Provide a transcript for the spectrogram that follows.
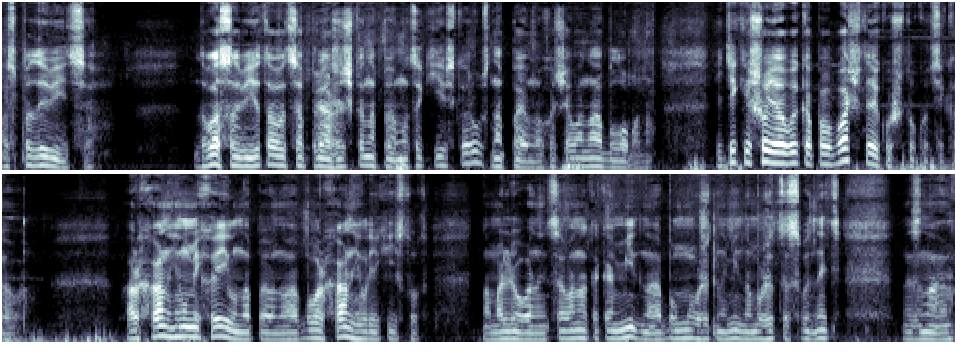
Ось подивіться. Два совєта, оця пряжечка, напевно, це Київська Русь, напевно, хоча вона обломана. І тільки що я викопав, бачите, яку штуку цікаву? Архангел Михаїл, напевно, або Архангел якийсь тут намальований. Це вона така мідна, або може не мідна, може це свинець, не знаю.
